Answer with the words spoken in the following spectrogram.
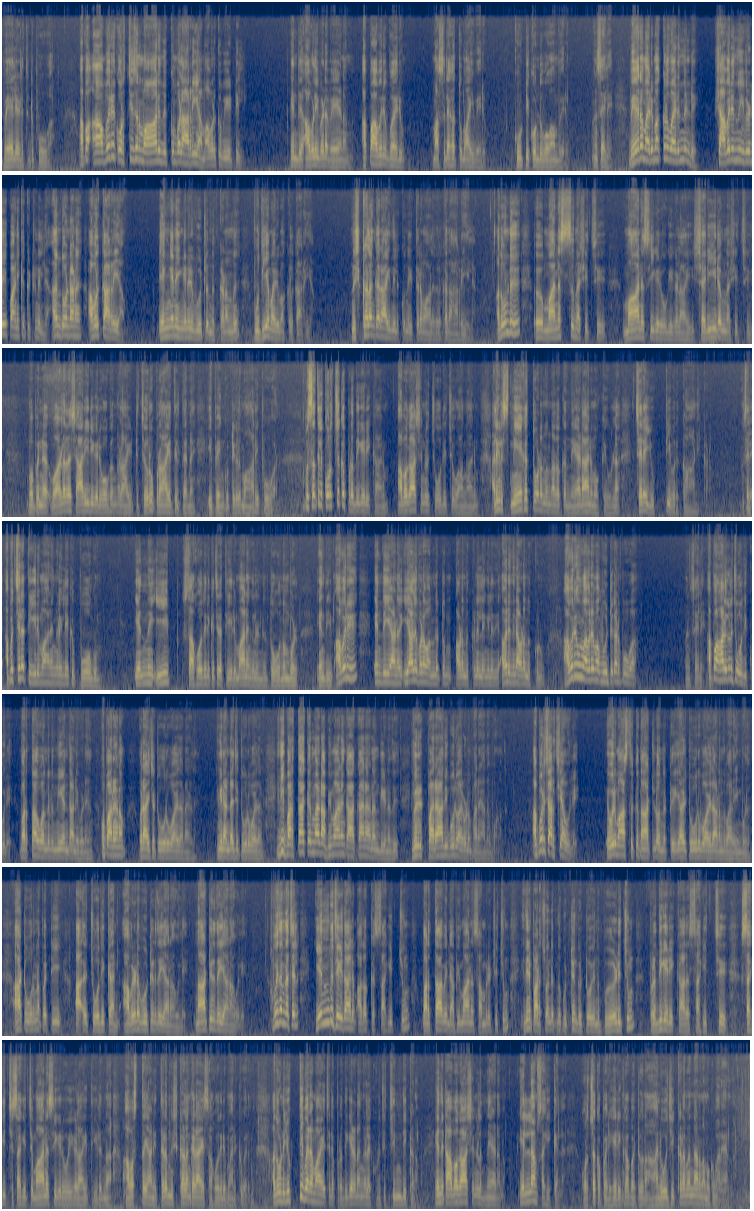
വേലയെടുത്തിട്ട് പോവുക. അപ്പോൾ അവർ കുറച്ച് ദിവസം മാറി നിൽക്കുമ്പോൾ അറിയാം അവർക്ക് വീട്ടിൽ എന്ത് അവളിവിടെ വേണമെന്ന്. അപ്പോൾ അവർ വരും. മസ്ലഹത്തുമായി വരും. കൂട്ടിക്കൊണ്ടുപോകാൻ വരും. മനസ്സിലല്ലേ വേറെ മരുമക്കൾ വരുന്നുണ്ട്. പക്ഷെ അവരൊന്നും ഇവരുടെ ഈ പണിക്ക് കിട്ടണില്ല. അതെന്തുകൊണ്ടാണ്? അവർക്കറിയാം. എങ്ങനെ ഇങ്ങനെ ഒരു വീട്ടിൽ നിൽക്കണം എന്ന് പുതിയ മരുമക്കൾക്ക് അറിയാം നിഷ്കളങ്കരായി നിൽക്കുന്ന ഇത്തരം ആളുകൾക്ക് അത് അറിയില്ല. അതുകൊണ്ട് മനസ്സ് നശിച്ച് മാനസിക രോഗികളായി ശരീരം നശിച്ച് പിന്നെ വളരെ ശാരീരിക രോഗങ്ങളായിട്ട് ചെറുപ്രായത്തിൽ തന്നെ ഈ പെൺകുട്ടികൾ മാറിപ്പോവാണ്. അപ്പോൾ സത്യത്തിൽ കുറച്ചൊക്കെ പ്രതികരിക്കാനും അവകാശങ്ങൾ ചോദിച്ചു വാങ്ങാനും അല്ലെങ്കിൽ സ്നേഹത്തോടെ നിന്ന് അതൊക്കെ നേടാനുമൊക്കെയുള്ള ചില യുക്തി ഇവർ കാണിക്കണം. മനസ്സിലായി? അപ്പോൾ ചില തീരുമാനങ്ങളിലേക്ക് പോകും എന്ന് ഈ സഹോദരിക്ക് ചില തീരുമാനങ്ങളുണ്ടെന്ന് തോന്നുമ്പോൾ എന്ത് ചെയ്യും? അവർ എന്ത് ചെയ്യാണ്? ഇയാൾ ഇവിടെ വന്നിട്ടും അവിടെ നിൽക്കണില്ലെങ്കിൽ അവരെന്തിനാണ് അവരെന്തിനാ അവിടെ നിൽക്കണു? അവരും അവരെ വീട്ടുകാർ പോവുക. മനസ്സിലായില്ലേ? അപ്പോൾ ആളുകൾ ചോദിക്കൂലേ ഭർത്താവ് വന്നിട്ട് നീ എന്താണ് ഇവിടെ? അപ്പോൾ പറയണം ഒരാഴ്ച ടൂർ പോയതാണ് അയാൾ ഇങ്ങനെ രണ്ടാഴ്ച ടൂർ പോയതാണ്. ഇത് ഈ ഭർത്താക്കന്മാരുടെ അഭിമാനം കാക്കാനാണ് എന്ത് ചെയ്യണത്? ഇവർ പരാതി പോലും ആരോടും പറയാതെ പോണത്. അപ്പോൾ ഒരു ചർച്ചയാവൂലേ? ഒരു മാസത്തേക്ക് നാട്ടിൽ വന്നിട്ട് ഇയാൾ ടൂർ പോയതാണെന്ന് പറയുമ്പോൾ ആ ടൂറിനെ പറ്റി ചോദിക്കാൻ അവരുടെ വീട്ടിൽ തയ്യാറാവൂലേ? നാട്ടിൽ തയ്യാറാവൂലേ? അപ്പോൾ ഇതെന്താ വെച്ചാൽ എന്ത് ചെയ്താലും അതൊക്കെ സഹിച്ചും ഭർത്താവിന്റെ അഭിമാനം സംരക്ഷിച്ചും ഇതിന് പടച്ചവന്റെ നിന്ന് കുറ്റം കിട്ടുമോ എന്ന് പേടിച്ചും പ്രതികരിക്കാതെ സഹിച്ച് സഹിച്ച് സഹിച്ച് മാനസിക രോഗികളായി തീരുന്ന അവസ്ഥയാണ് ഇത്തരം നിഷ്കളങ്കരായ സഹോദരിമാർക്ക് വരുന്നത്. അതുകൊണ്ട് യുക്തിപരമായ ചില പ്രതികരണങ്ങളെക്കുറിച്ച് ചിന്തിക്കണം. എന്നിട്ട് അവകാശങ്ങൾ നേടണം. എല്ലാം സഹിക്കല്ല. കുറച്ചൊക്കെ പരിഹരിക്കാൻ പറ്റുമെന്ന് ആലോചിക്കണമെന്നാണ് നമുക്ക് പറയാനുള്ളത്.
